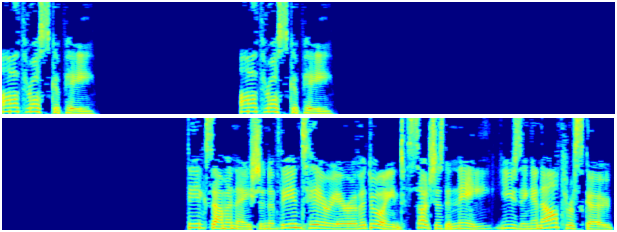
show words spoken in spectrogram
arthroscopy arthroscopy the examination of the interior of a joint, such as the knee, using an arthroscope.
